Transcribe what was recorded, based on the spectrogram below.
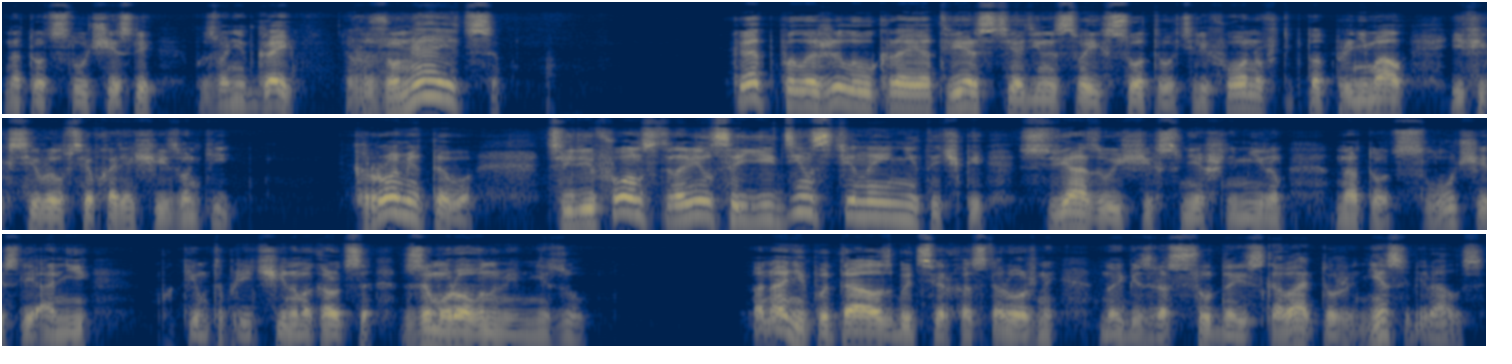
на тот случай, если позвонит Грей. — Разумеется. Кэт положила у края отверстия один из своих сотовых телефонов, чтобы тот принимал и фиксировал все входящие звонки. Кроме того, телефон становился единственной ниточкой, связывающих с внешним миром, на тот случай, если они по каким-то причинам окажутся замурованными внизу. Она не пыталась быть сверхосторожной, но и безрассудно рисковать тоже не собиралась.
